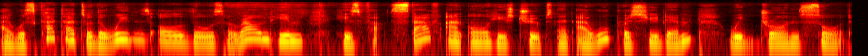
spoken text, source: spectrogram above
I will scatter to the winds all those around him, his staff, and all his troops, and I will pursue them with drawn sword.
